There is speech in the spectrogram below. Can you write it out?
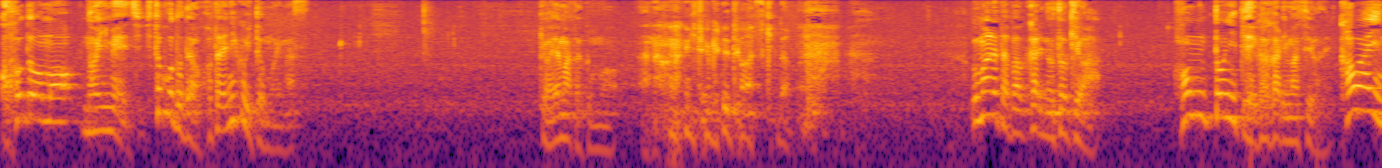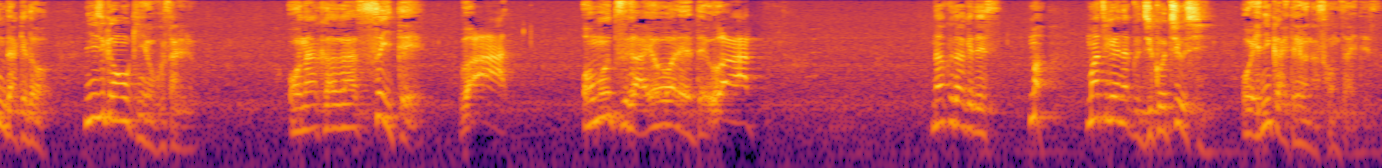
子供のイメージ。一言では答えにくいと思います。今日は山田君もあの 来てくれてますけど。生まれたばっかりの時は本当に手かかりますよね。可愛いんだけど2時間おきに起こされる。お腹が空いてわあおむつが汚れてうわあ泣くだけです。まあ間違いなく自己中心を絵に描いたような存在です。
